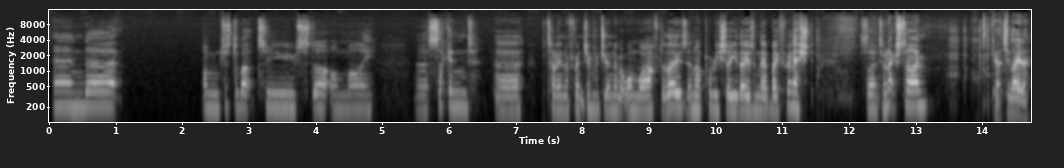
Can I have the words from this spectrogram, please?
and uh, I'm just about to start on my uh, second uh, battalion of French infantry and I've got one more after those and I'll probably show you those when they're both finished. So until next time, catch you later.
